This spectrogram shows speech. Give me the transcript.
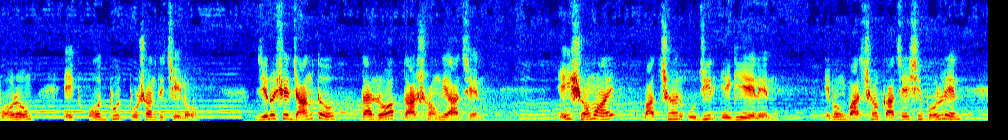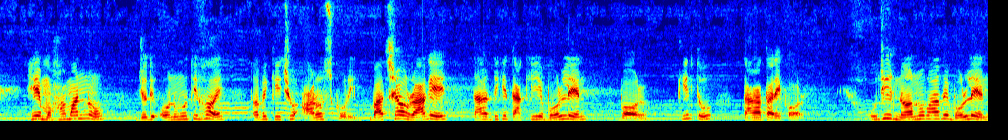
বরং এক অদ্ভুত প্রশান্তি ছিল। যেন সে জানতো তার রব তার সঙ্গে আছেন। এই সময় বাদশাহর উজির এগিয়ে এলেন এবং বাদশাহর কাছে এসে বললেন, হে মহামান্য, যদি অনুমতি হয়, তবে কিছু আরজ করি। বাদশাহ রাগে তার দিকে তাকিয়ে বললেন, বল, কিন্তু তাড়াতাড়ি কর। উজির নর্মভাবে বললেন,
